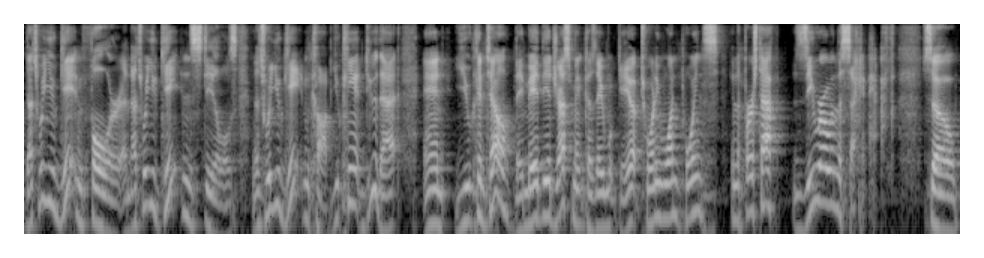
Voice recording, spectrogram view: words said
That's what you get in Fuller, and that's what you get in Stills, and that's what you get in Cobb. You can't do that, and you can tell they made the adjustment because they gave up 21 points in the first half, zero in the second half. So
